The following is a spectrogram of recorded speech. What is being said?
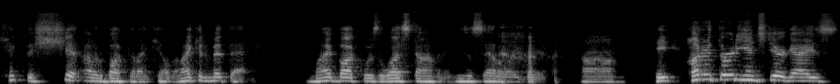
kicked the shit out of the buck that I killed, and I can admit that my buck was the less dominant. He's a satellite deer. Um, 130 inch deer guys.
